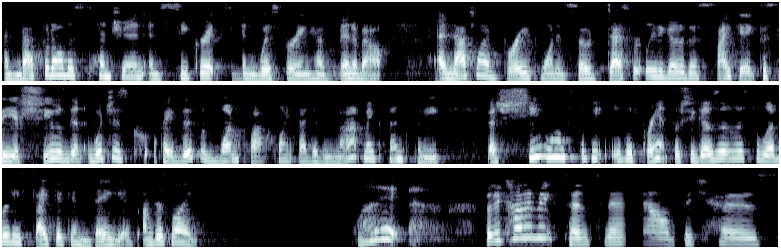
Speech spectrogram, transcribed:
And that's what all this tension and secrets and whispering has been about. And that's why Braith wanted so desperately to go to this psychic to see if she was gonna, which is, okay, this is one plot point that does not make sense to me. That she wants to be with Grant, so she goes to the celebrity psychic in Vegas. I'm just like, what? But it kind of makes sense now because,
